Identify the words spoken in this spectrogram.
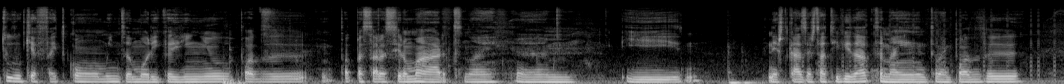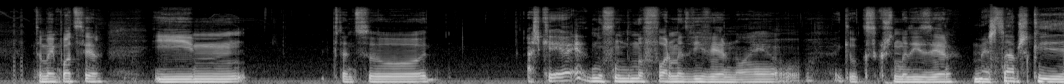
tudo o que é feito com muito amor e carinho pode, pode passar a ser uma arte, não é? Um, e neste caso esta atividade também, também, pode, também pode ser. E hum, portanto Acho que é, é, no fundo, uma forma de viver, não é? Aquilo que se costuma dizer. Mas sabes que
